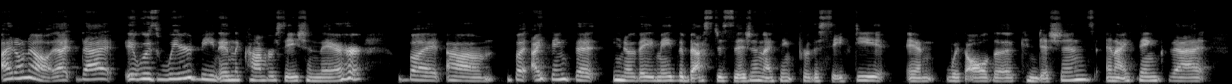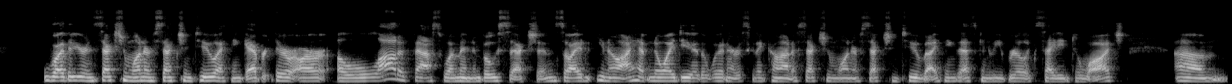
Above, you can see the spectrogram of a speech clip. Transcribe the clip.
I don't know that, that it was weird being in the conversation there, but, um, but I think that, you know, they made the best decision, I think for the safety and with all the conditions. And I think that, whether you're in section one or section two, I think every, there are a lot of fast women in both sections. So I, you know, I have no idea the winner is going to come out of section one or section two, but I think that's going to be real exciting to watch. Um,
